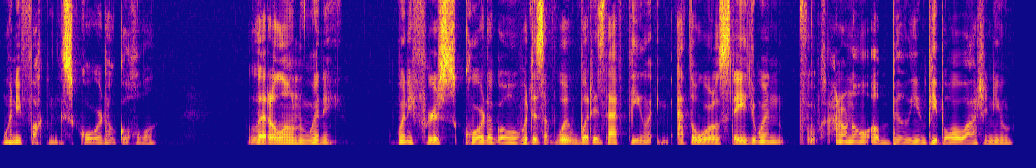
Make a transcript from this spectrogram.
when he fucking scored a goal? Let alone winning when he first scored a goal. What is that? What, what is that feeling at the world stage when I don't know a billion people are watching you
